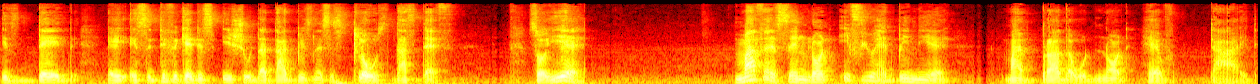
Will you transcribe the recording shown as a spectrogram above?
it's dead a, a certificate is issued that that business is closed that's death so here Martha is saying Lord if you had been here my brother would not have died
